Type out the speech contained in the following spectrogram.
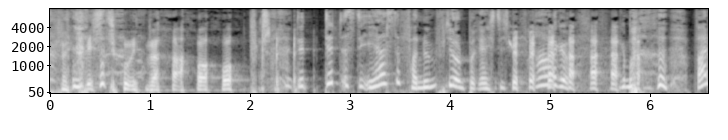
wer bist du überhaupt? Das, das ist die erste vernünftige und berechtigte Frage. Was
